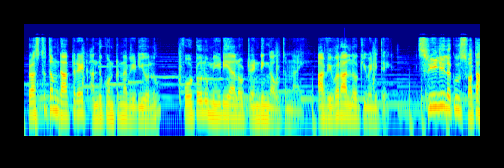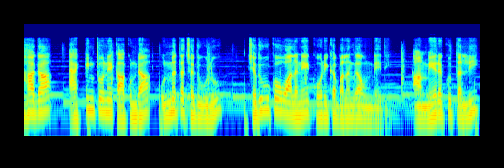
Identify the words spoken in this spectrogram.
ప్రస్తుతం డాక్టరేట్ అందుకుంటున్న వీడియోలు ఫోటోలు మీడియాలో ట్రెండింగ్ అవుతున్నాయి. ఆ వివరాల్లోకి వెళితే శ్రీలీలకు స్వతహాగా యాక్టింగ్తోనే కాకుండా ఉన్నత చదువులు చదువుకోవాలనే కోరిక బలంగా ఉండేది. ఆ మేరకు తల్లి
